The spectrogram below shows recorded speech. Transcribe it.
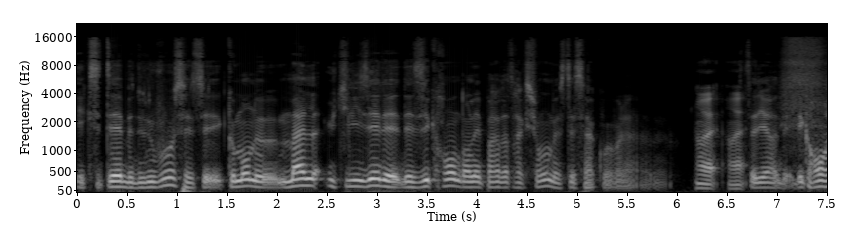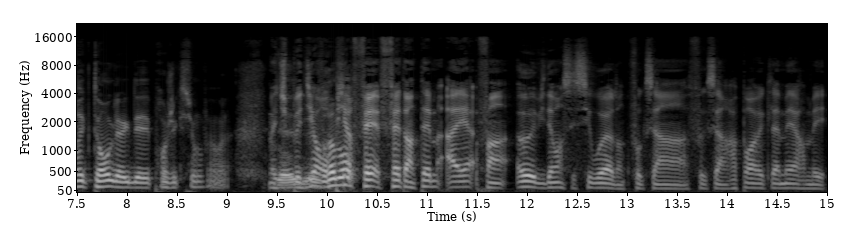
Et que c'était, bah, de nouveau, c'est comment ne mal utiliser des, des écrans dans les parcs d'attractions. Mais c'était ça, quoi. Voilà. Ouais, ouais. C'est-à-dire des, grands rectangles avec des projections, enfin voilà. Mais tu peux dire vraiment... au pire fait, faites un thème aérien. Enfin, eux évidemment c'est SeaWorld donc faut que ça un, faut que c'est un rapport avec la mer, mais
